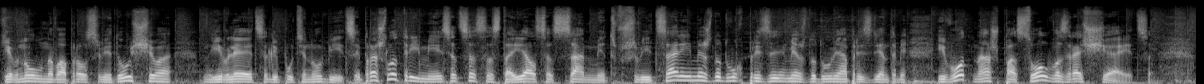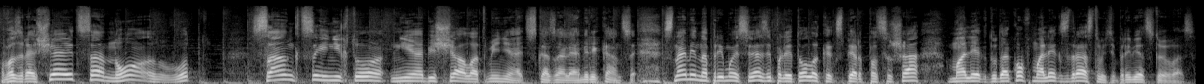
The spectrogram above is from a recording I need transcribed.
кивнул на вопрос ведущего, является ли Путин убийцей. Прошло три месяца, состоялся саммит в Швейцарии между, двух, между двумя президентами, и вот наш посол возвращается. Возвращается, но вот Санкции никто не обещал отменять, сказали американцы. С нами на прямой связи политолог, эксперт по США Малек Дудаков. Малек, здравствуйте, приветствую вас.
